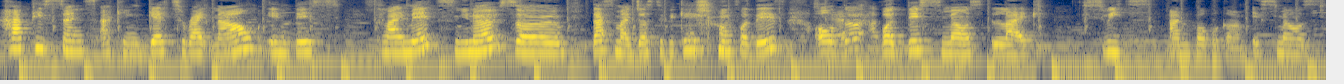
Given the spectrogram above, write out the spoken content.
happy scents i can get right now in this climate you know? So that's my justification for this. Although yeah. but this smells like sweets and bubblegum. It smells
